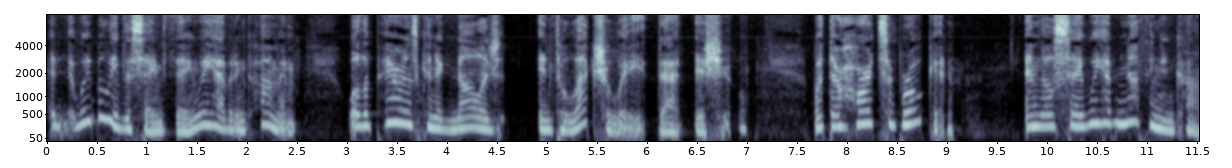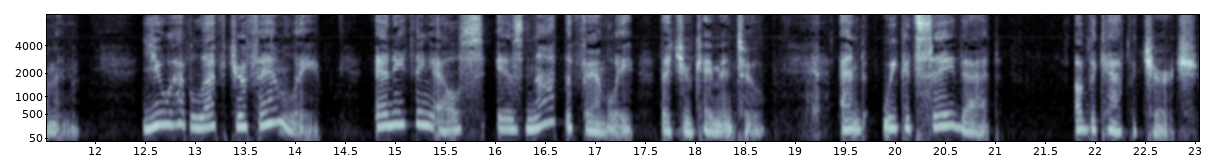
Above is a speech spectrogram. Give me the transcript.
And we believe the same thing. We have it in common. Well, the parents can acknowledge intellectually that issue, but their hearts are broken. And they'll say, we have nothing in common. You have left your family. Anything else is not the family that you came into. And we could say that of the Catholic Church.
